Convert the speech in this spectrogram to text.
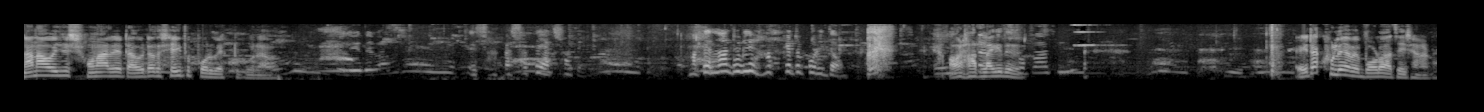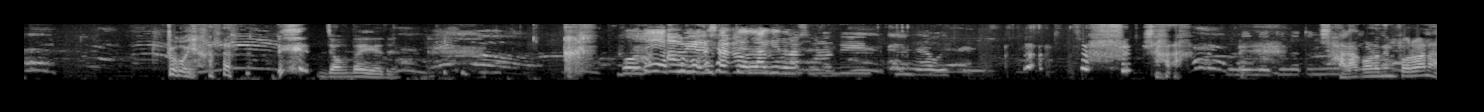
না না ওই যে সোনার এটা ওইটা তো সেই তো পড়বে একটু পরে আবার। এই শাখার সাথে একসাথে। হাতে না ঢুকলে হাত কেটে পড়ি দাও আবার হাত লাগিয়ে দেবে? এটা খুলে যাবে বড় আছে এই শাখাটা। তো ওই জব্দ হয়ে গেছে। বৌদি একটু তেল লাগিয়ে দেবে হ্যাঁ, শাখা কোনোদিন পরবা না।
